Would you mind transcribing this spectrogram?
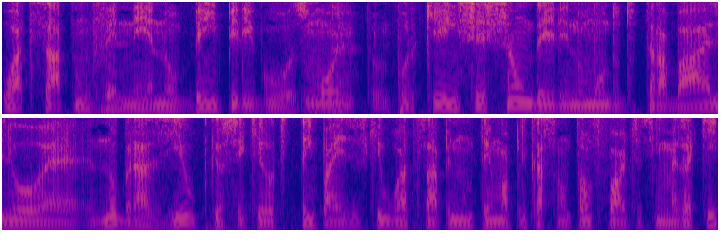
WhatsApp um veneno bem perigoso. né? Muito. Porque a inserção dele no mundo do trabalho, é, no Brasil, porque eu sei que outro, tem países que o WhatsApp não tem uma aplicação tão forte assim, mas aqui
